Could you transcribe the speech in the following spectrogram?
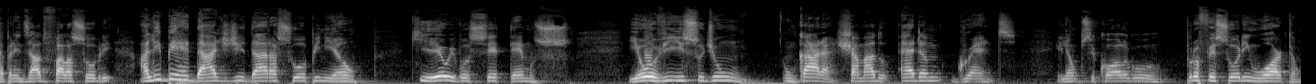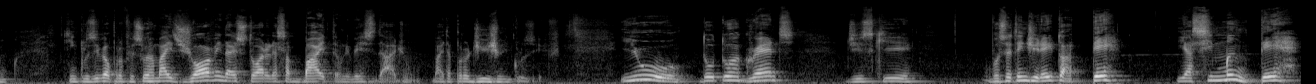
aprendizado fala sobre a liberdade de dar a sua opinião, que eu e você temos. E eu ouvi isso de um, um cara chamado Adam Grant. Ele é um psicólogo professor em Wharton, que inclusive é o professor mais jovem da história dessa baita universidade, um baita prodígio, inclusive. E o Dr. Grant diz que você tem direito a ter e a se manter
